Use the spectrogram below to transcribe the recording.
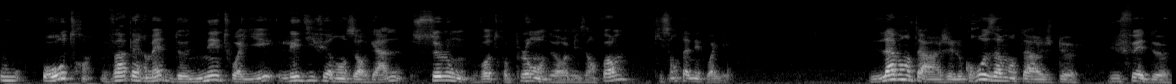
ou autre, va permettre de nettoyer les différents organes selon votre plan de remise en forme qui sont à nettoyer. L'avantage et le gros avantage de, du fait de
